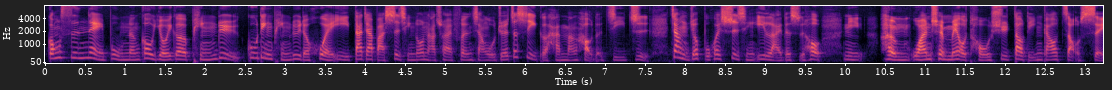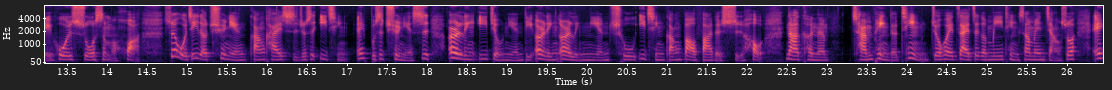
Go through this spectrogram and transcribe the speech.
公司内部能够有一个频率、固定频率的会议，大家把事情都拿出来分享，我觉得这是一个还蛮好的机制。这样你就不会事情一来的时候，你很完全没有头绪，到底应该要找谁或者说什么话。所以我记得去年刚开始就是疫情，哎，不是去年，是二零一九年底、二零二零年初疫情刚爆发的时候，那可能。产品的 team 就会在这个 meeting 上面讲说，哎，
